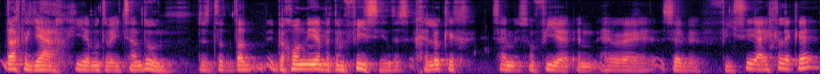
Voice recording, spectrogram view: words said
dacht ik, ja, hier moeten we iets aan doen. Dus dat, dat begon meer met een visie. Dus gelukkig zijn we zo'n vier en hebben we dezelfde visie eigenlijk. Hè? Uh,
